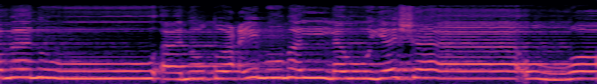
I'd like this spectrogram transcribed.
آمنوا أنطعم من لو يشاء الله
